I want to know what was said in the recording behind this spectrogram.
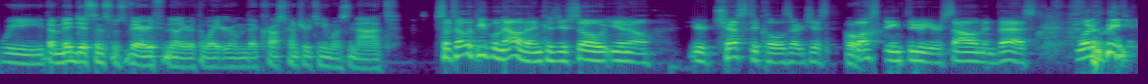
we the mid distance was very familiar with the weight room. The cross country team was not. So tell the people now then, because you're so, you know, your chesticles are just Oh. busting through your Salomon vest. What are we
